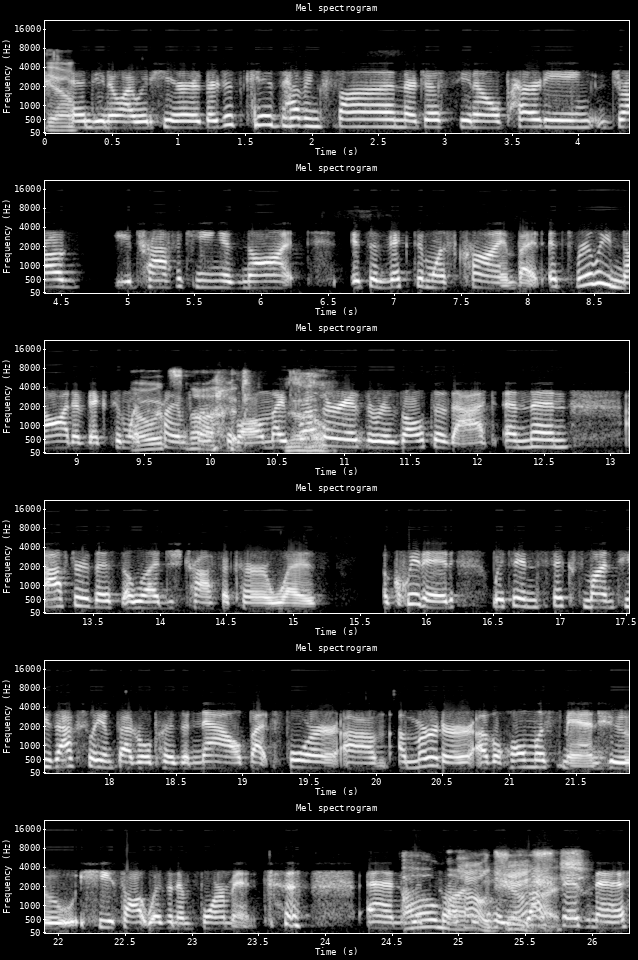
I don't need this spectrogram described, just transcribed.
Yeah. And you know, I would hear they're just kids having fun. They're just you know partying. Drug trafficking is not. It's a victimless crime, but it's really not a victimless oh, crime. First of all, my no. brother is a result of that. And then after this alleged trafficker was acquitted within six months. He's actually in federal prison now, but for um, a murder of a homeless man who he thought was an informant and oh was my his gosh. business.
